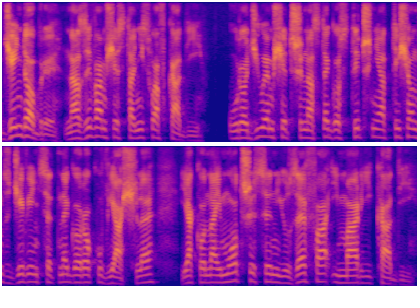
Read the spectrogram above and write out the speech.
Dzień dobry, nazywam się Stanisław Kadi. Urodziłem się 13 stycznia 1900 roku w Jaśle jako najmłodszy syn Józefa i Marii Kadi.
